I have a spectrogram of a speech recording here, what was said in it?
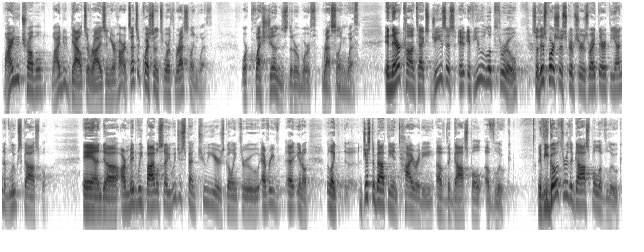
Why are you troubled? Why do doubts arise in your hearts? That's a question that's worth wrestling with, or questions that are worth wrestling with. In their context, Jesus, if you look through, so this portion of scripture is right there at the end of Luke's gospel. And uh, our midweek Bible study, we just spent two years going through every, uh, you know, like just about the entirety of the Gospel of Luke. And if you go through the Gospel of Luke,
